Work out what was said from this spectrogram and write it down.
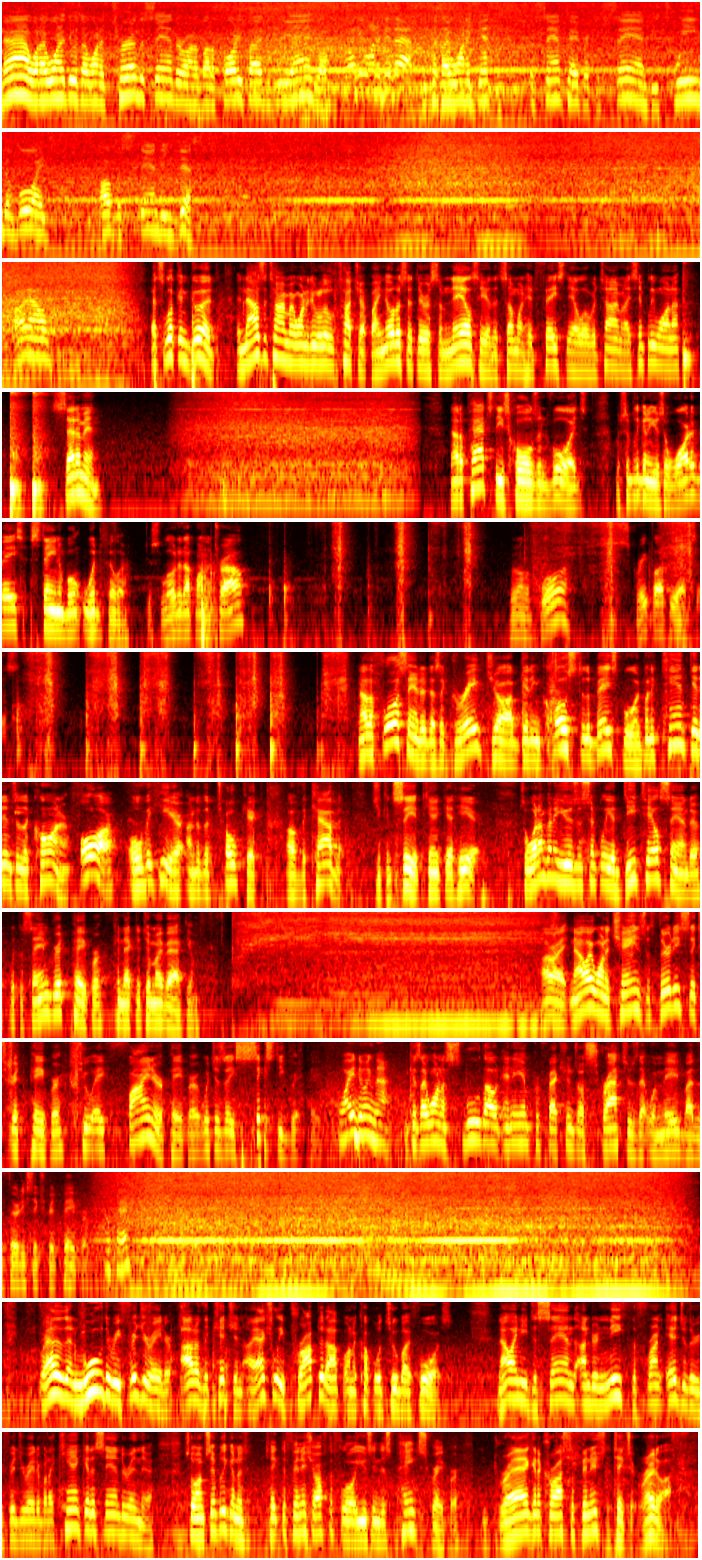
Now what I want to do is I want to turn the sander on about a 45 degree angle. Why do you want to do that? Because I want to get the sandpaper to sand between the voids of the sanding disc. All right, now, that's looking good. And now's the time I want to do a little touch-up. I notice that there are some nails here that someone had face nail over time, and I simply want to set them in. Now to patch these holes and voids, we're simply going to use a water-based stainable wood filler. Just load it up on the trowel. Put it on the floor. Scrape off the excess. Now the floor sander does a great job getting close to the baseboard, but it can't get into the corner or over here under the toe kick of the cabinet. As you can see, it can't get here. So what I'm going to use is simply a detail sander with the same grit paper connected to my vacuum. Alright, now I want to change the 36 grit paper to a finer paper, which is a 60 grit paper. Why are you doing that? Because I want to smooth out any imperfections or scratches that were made by the 36 grit paper. Okay. Rather than move the refrigerator out of the kitchen, I actually propped it up on a couple of 2x4s. Now I need to sand underneath the front edge of the refrigerator, but I can't get a sander in there. So I'm simply going to take the finish off the floor using this paint scraper and drag it across the finish. It takes it right off.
